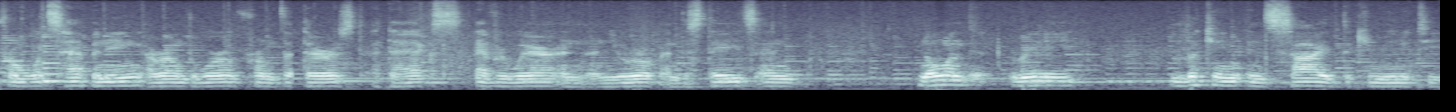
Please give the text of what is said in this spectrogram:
from what's happening around the world, from the terrorist attacks everywhere in, in Europe and the States, and no one really looking inside the community.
